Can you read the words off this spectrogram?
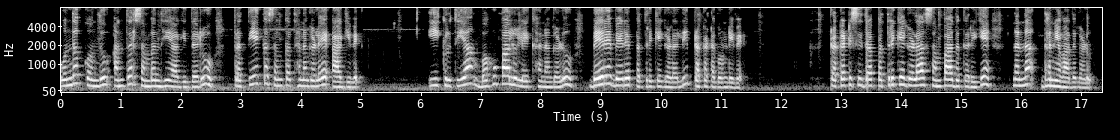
ಒಂದಕ್ಕೊಂದು ಅಂತರ್ ಸಂಬಂಧಿಯಾಗಿದ್ದರೂ ಪ್ರತ್ಯೇಕ ಸಂಕಥನಗಳೇ ಆಗಿವೆ. ಈ ಕೃತಿಯ ಬಹುಪಾಲು ಲೇಖನಗಳು ಬೇರೆ ಬೇರೆ ಪತ್ರಿಕೆಗಳಲ್ಲಿ ಪ್ರಕಟಗೊಂಡಿವೆ. ಪ್ರಕಟಿಸಿದ ಪತ್ರಿಕೆಗಳ ಸಂಪಾದಕರಿಗೆ ನನ್ನ ಧನ್ಯವಾದಗಳು.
